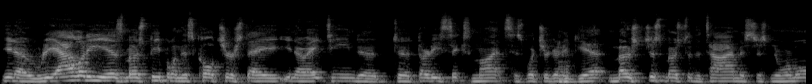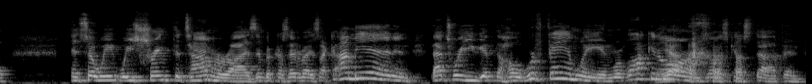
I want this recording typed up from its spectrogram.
you know, reality is most people in this culture stay, you know, 18 to, to 36 months is what you're going to mm-hmm. get. Most, just most of the time, it's just normal. And so we we shrink the time horizon because everybody's like, I'm in, and that's where you get the whole we're family and we're locking yeah. arms and all this kind of stuff. And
